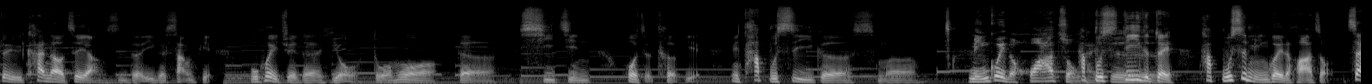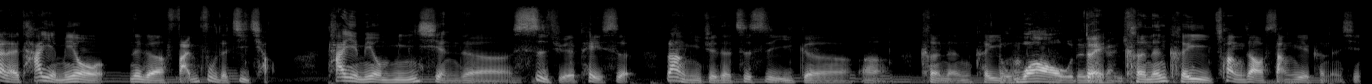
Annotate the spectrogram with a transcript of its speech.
对于看到这样子的一个商品，不会觉得有多么的吸睛或者特别，因为它不是一个什么名贵的花种，它不是第一个，对，它不是名贵的花种。再来，它也没有那个繁复的技巧，它也没有明显的视觉配色，让你觉得这是一个呃。可能可以哇哦的那感觉，可能可以创造商业可能性。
